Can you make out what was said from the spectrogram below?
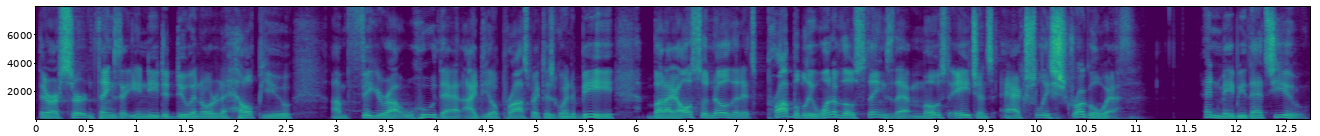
there are certain things that you need to do in order to help you um, figure out who that ideal prospect is going to be. But I also know that it's probably one of those things that most agents actually struggle with. And maybe that's you.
